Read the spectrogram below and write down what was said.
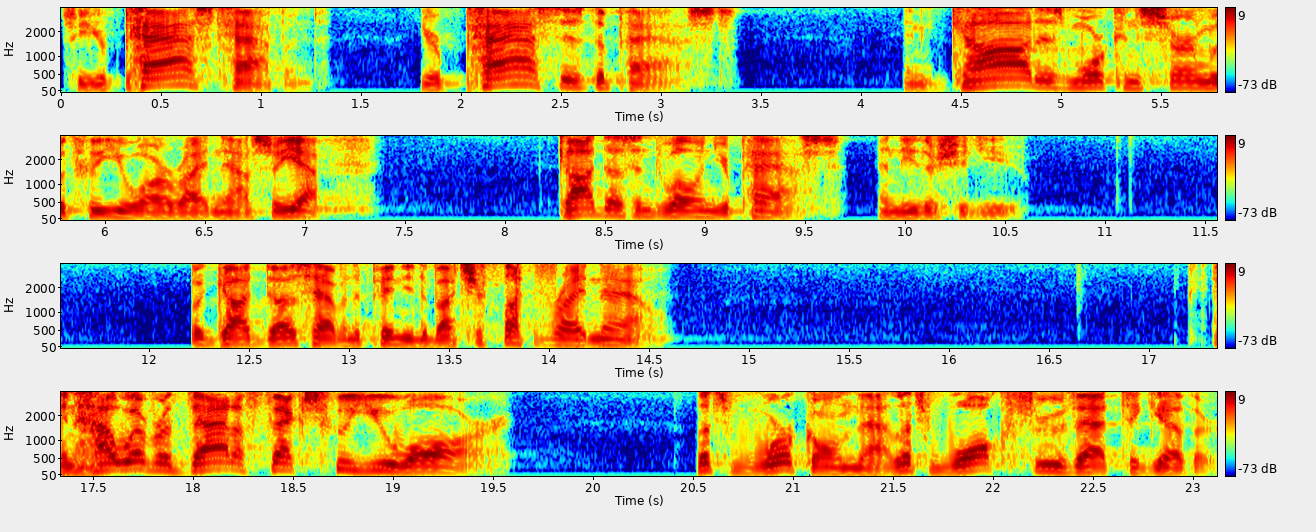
So your past happened. Your past is the past. And God is more concerned with who you are right now. So, yeah, God doesn't dwell in your past, and neither should you. But God does have an opinion about your life right now. And however that affects who you are, let's work on that. Let's walk through that together.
